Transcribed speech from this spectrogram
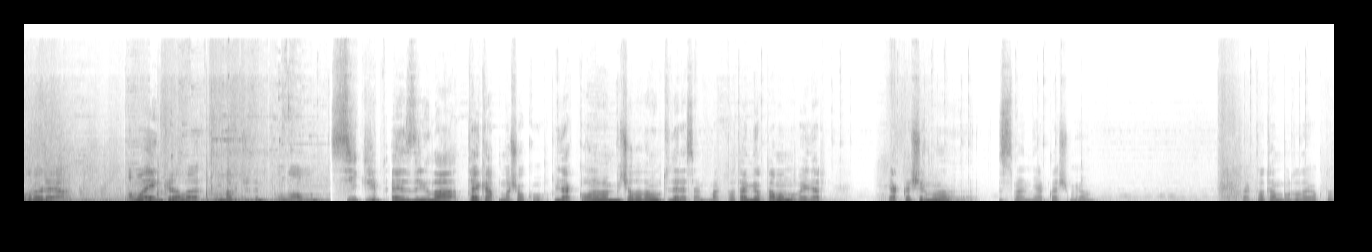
Olur öyle ya. Ama en kralı. Bunu da bitirdim. Bunu da aldım. Script Ezreal'a tek atma şoku. Bir dakika ona ben bir çalıdan ulti denesem. Bak totem yok tamam mı beyler? Yaklaşır mı? Kısmen yaklaşmıyor. Bak totem burada da yoktu.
